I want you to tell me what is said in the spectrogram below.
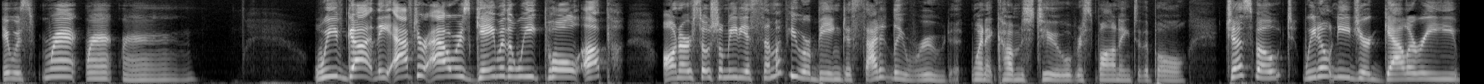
It was. Rah, rah, rah. We've got the after hours game of the week poll up on our social media. Some of you are being decidedly rude when it comes to responding to the poll. Just vote. We don't need your gallery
